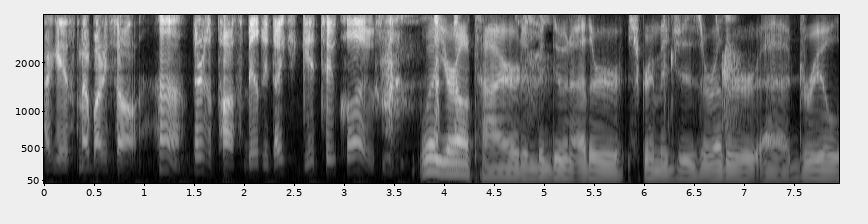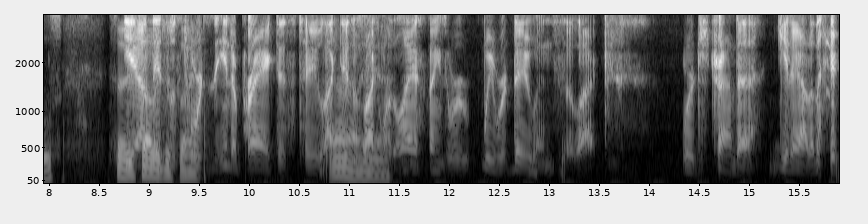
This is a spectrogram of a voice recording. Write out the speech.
I guess nobody thought, huh, there's a possibility they could get too close. Well, you're all tired and been doing other scrimmages or other uh, drills, so it's yeah, this was like towards the end of practice too. Like this Oh, was like yeah. one of the last things we were, we were doing. So like we're just trying to get out of there.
